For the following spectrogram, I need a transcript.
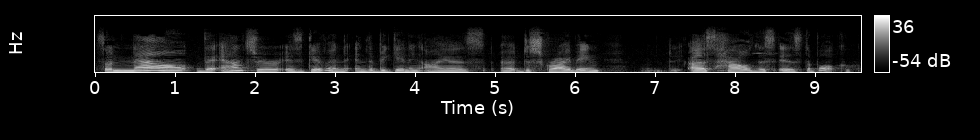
So now the answer is given in the beginning ayahs uh, describing us how this is the book.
